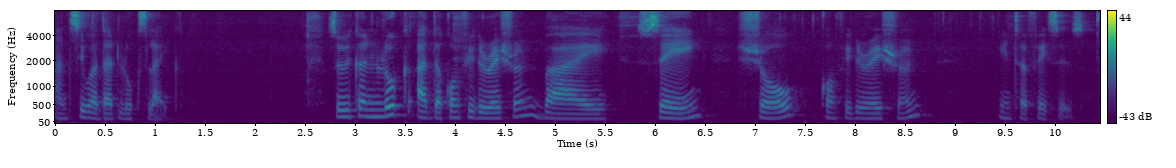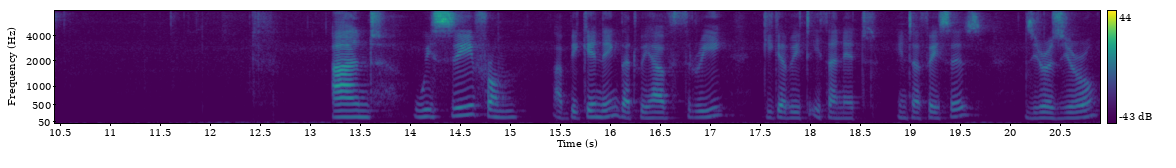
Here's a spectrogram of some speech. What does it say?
and see what that looks like. So we can look at the configuration by saying show configuration interfaces. And we see from a beginning that we have three gigabit Ethernet interfaces 00,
